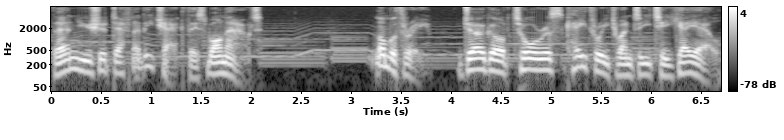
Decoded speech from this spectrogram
then you should definitely check this one out. Number 3. Durgod Taurus K320 TKL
